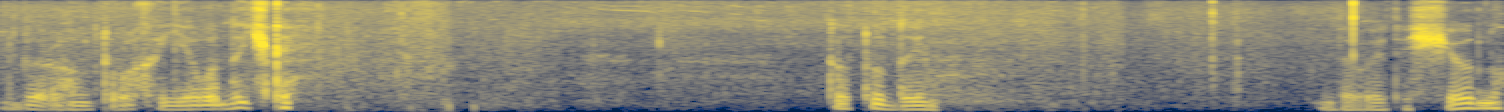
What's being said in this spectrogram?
Під берегом трохи є водички. То туди. Давайте ще одну.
